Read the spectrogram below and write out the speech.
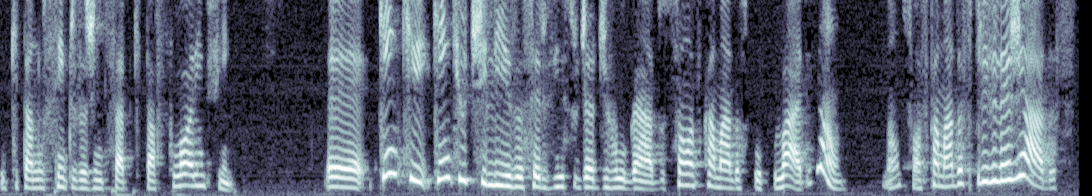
o que está no simples a gente sabe que está fora, enfim. É, quem, que, quem que utiliza serviço de advogado? São as camadas populares? Não, não, são as camadas privilegiadas.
